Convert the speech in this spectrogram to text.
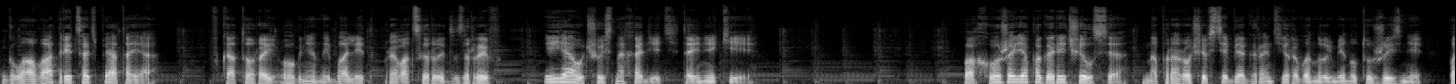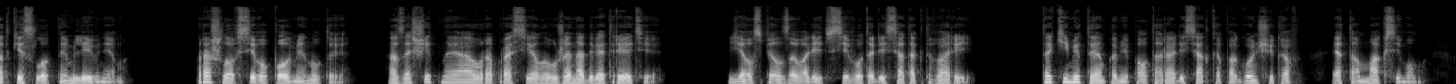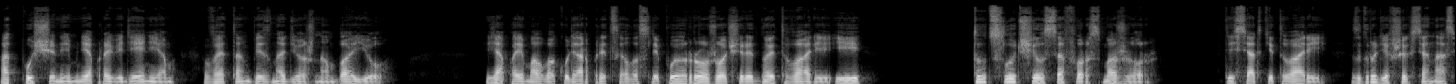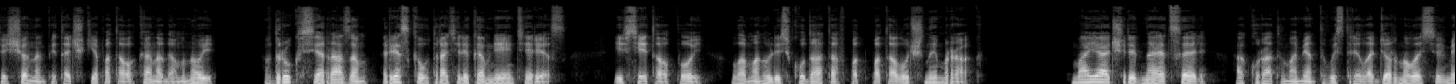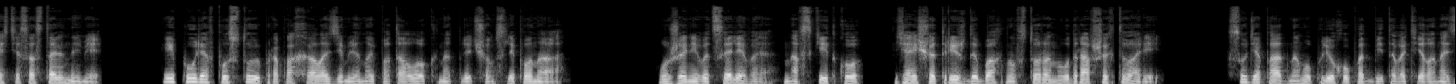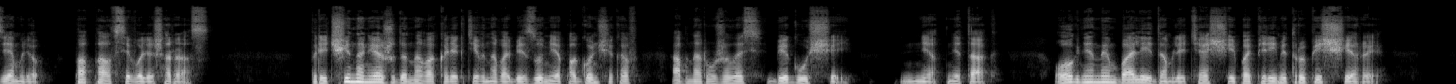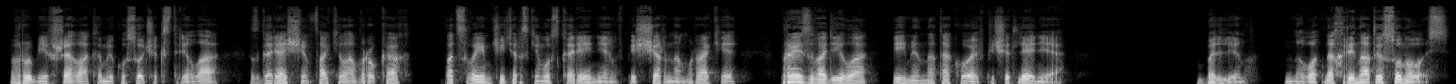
Глава 35, в которой огненный болид провоцирует взрыв, и я учусь находить тайники. Похоже, я погорячился, напророчив себе гарантированную минуту жизни под кислотным ливнем. Прошло всего полминуты, а защитная аура просела уже на две трети. Я успел завалить всего-то десяток тварей. Такими темпами полтора десятка погонщиков – это максимум, отпущенный мне провидением в этом безнадежном бою. Я поймал в окуляр прицела слепую рожу очередной твари и... Тут случился форс-мажор. Десятки тварей, сгрудившихся на освещенном пятачке потолка надо мной, вдруг все разом резко утратили ко мне интерес и всей толпой ломанулись куда-то в подпотолочный мрак. Моя очередная цель аккурат в момент выстрела дернулась вместе с остальными, и пуля впустую пропахала земляной потолок над плечом слепуна. Уже не выцеливая, навскидку, я еще трижды бахнул в сторону удравших тварей. Судя по одному плюху подбитого тела на землю, попал всего лишь раз. Причина неожиданного коллективного безумия погонщиков обнаружилась бегущей. Нет, не так огненным болидом, летящей по периметру пещеры. Врубившая лакомый кусочек стрела с горящим факелом в руках под своим читерским ускорением в пещерном мраке производила именно такое впечатление. «Блин, ну вот нахрена ты сунулась?»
